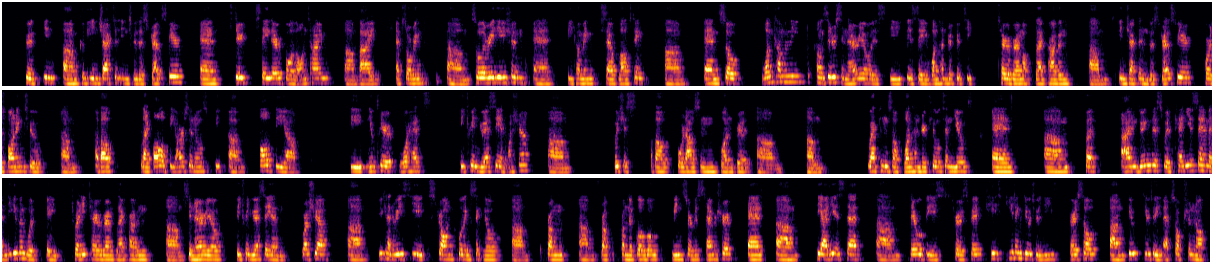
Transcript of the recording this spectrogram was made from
could in um could be injected into the stratosphere and stay stay there for a long time um by absorbing um solar radiation and becoming self-lofting. Um and so one commonly considered scenario is the is a one hundred fifty teragram of black carbon um, injected into the stratosphere, corresponding to um, about like all of the arsenals, um, all of the uh, the nuclear warheads between USA and Russia, um, which is about four thousand one hundred, um, um, weapons of one hundred kiloton nukes. And, um, but I'm doing this with CanESM and even with a twenty teragram black carbon, um, scenario between USA and Russia, um, you can really see strong cooling signal, um, from, um, from, from the global mean surface temperature. And, um, the idea is that, um, there will be stratospheric heat, heating due to these um, due, due to the absorption of,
